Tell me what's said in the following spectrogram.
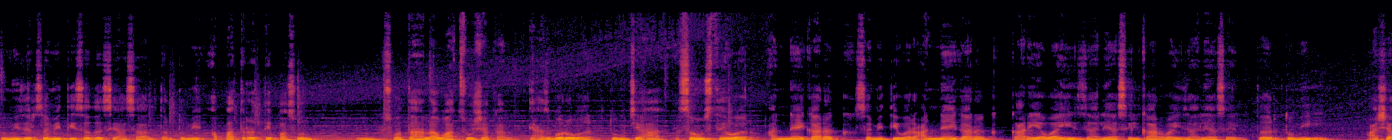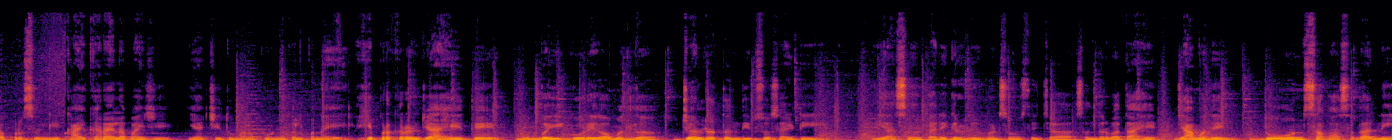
तुम्ही जर समिती सदस्य असाल तर तुम्ही अपात्रतेपासून स्वतःला वाचवू शकाल. त्याचबरोबर तुमच्या संस्थेवर अन्यायकारक समितीवर अन्यायकारक कार्यवाही झाली असेल कारवाई झाली असेल तर तुम्ही अशा प्रसंगी काय करायला पाहिजे याची तुम्हाला पूर्ण कल्पना येईल. हे प्रकरण जे आहे ते मुंबई गोरेगावमधलं जलरतनदीप सोसायटी या सहकारी गृहनिर्माण संस्थेच्या संदर्भात आहे. ज्यामध्ये दोन सभासदांनी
